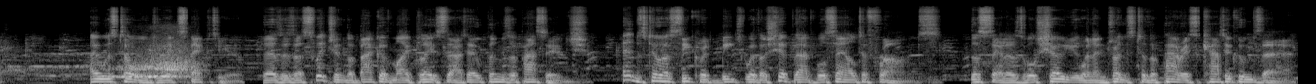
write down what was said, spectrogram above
I was told to expect you. There's a switch in the back of my place that opens a passage. Heads to a secret beach with a ship that will sail to France. The sailors will show you an entrance to the Paris catacombs there.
